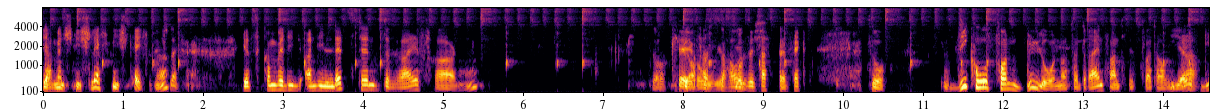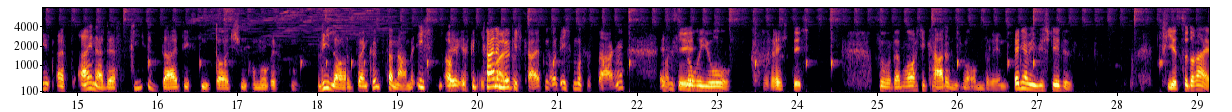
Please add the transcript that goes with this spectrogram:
ja, Mensch, nicht schlecht, nicht schlecht. Ne? Schlecht. Jetzt kommen wir die, an die letzten drei Fragen. Okay, ja, oh, fast zu jetzt Hause. Passt perfekt. So. Vico von Bülow, 1923 bis 2011, Ja. gilt als einer der vielseitigsten deutschen Humoristen. Wie lautet sein Künstlername? Ich, Okay, äh, es gibt keine weiß es. Möglichkeiten und ich muss es sagen. Es Okay. ist Loriot. Richtig. So, da brauche ich die Karte nicht mehr umdrehen. Benjamin, wie steht es? 4 zu 3.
